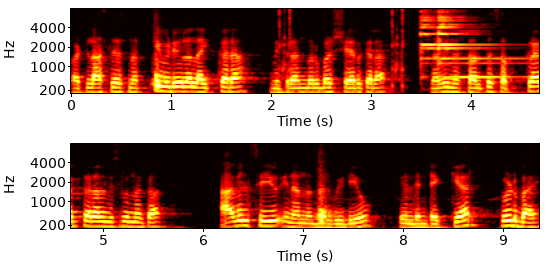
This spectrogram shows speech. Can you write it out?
वाटला असल्यास नक्की व्हिडिओला लाईक करा. मित्रांबरोबर शेअर करा. नवीन असाल तर सबस्क्राईब करायला विसरू नका. I will see you in another video till then take care good bye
